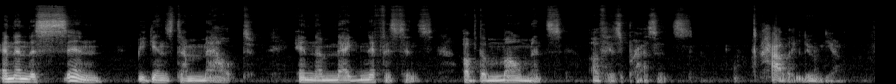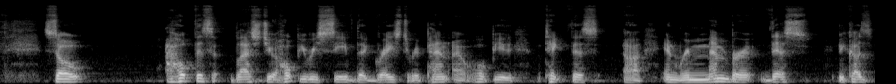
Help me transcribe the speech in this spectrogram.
And then the sin begins to melt in the magnificence of the moments of his presence. Hallelujah. So I hope this blessed you. I hope you received the grace to repent. I hope you take this uh, and remember this because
